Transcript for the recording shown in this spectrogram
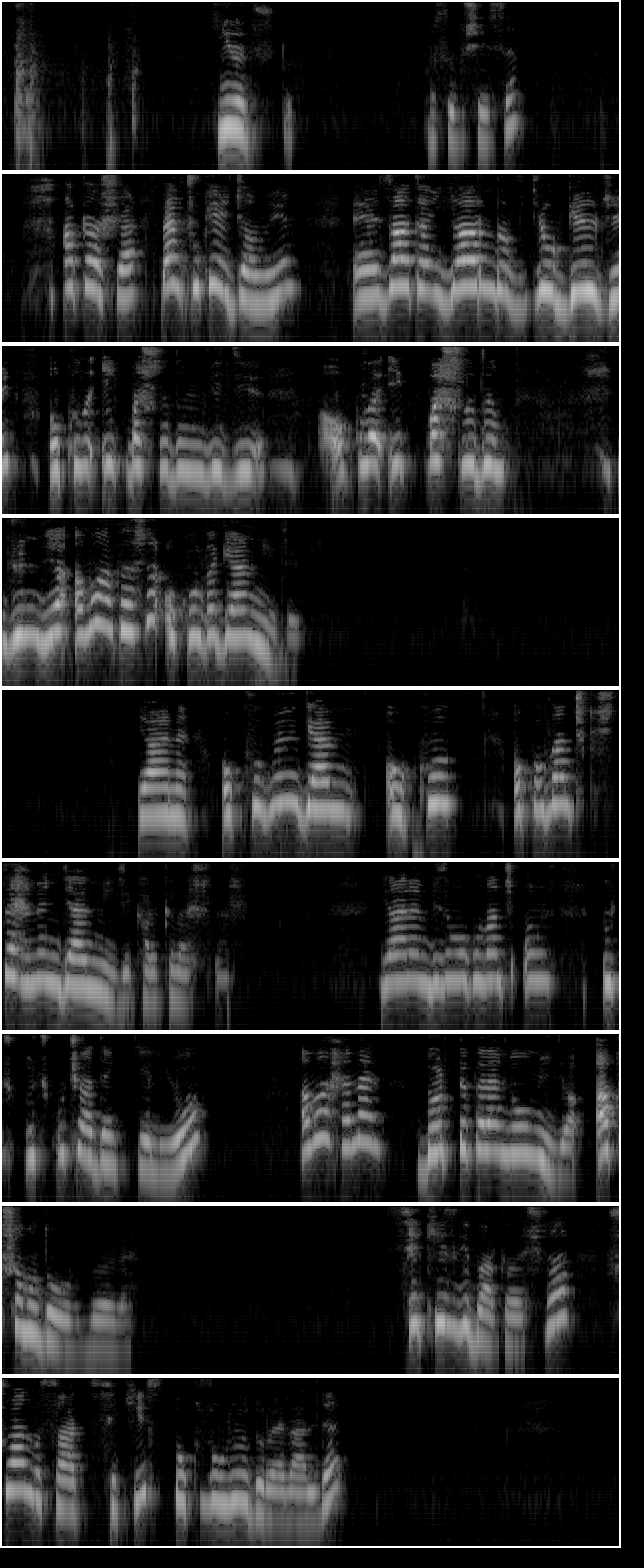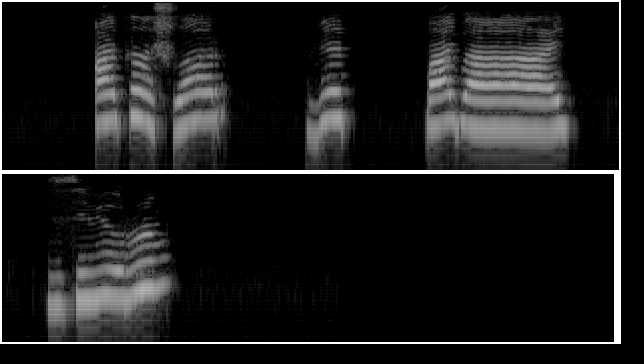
Yine düştü. Nasıl bir şeyse. Arkadaşlar ben çok heyecanlıyım. Ee, zaten yarın da video gelecek. Okula ilk başladığım video okula ilk başladığım gün diye ama arkadaşlar okulda gelmeyecek. Yani okul günü gel okul okuldan çıkışta hemen gelmeyecek arkadaşlar. Yani bizim okuldan çıkmamız 3 3 buçuğa denk geliyor. Ama hemen 4'te falan olmayacak. Akşama doğru böyle. 8 gibi arkadaşlar. Şu anda saat 8. 9 oluyordur herhalde. Arkadaşlar ve bay bay. Sizi seviyorum.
